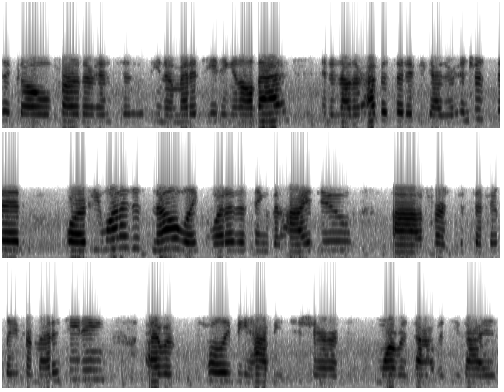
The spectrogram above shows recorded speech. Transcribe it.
to go further into, you know, meditating and all that in another episode if you guys are interested. Or if you want to just know, like, what are the things that I do uh, for specifically for meditating, I would totally be happy to share more with that with you guys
